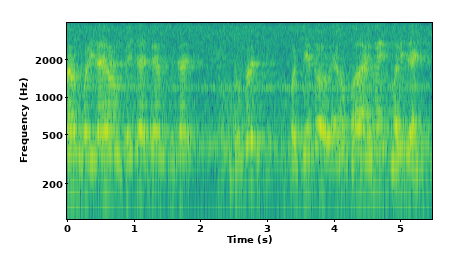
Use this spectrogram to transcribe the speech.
નરમ પડી જાય, આમ થઈ જાય, તેમ થઈ જાય. પડી પણ તે તો એનું ફળ અહીં અહીં મળી જાય છે.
